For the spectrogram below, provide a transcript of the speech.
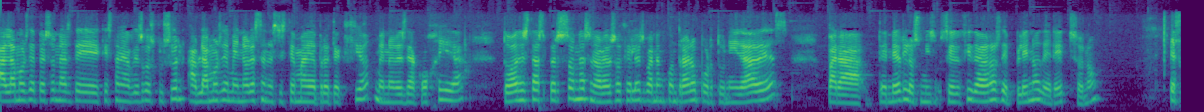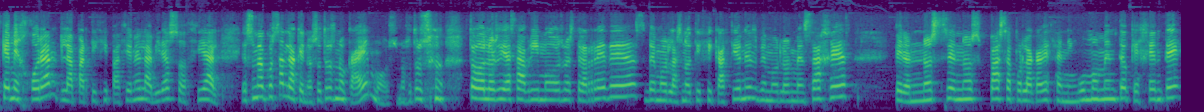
hablamos de personas que están en riesgo de exclusión, hablamos de menores en el sistema de protección, menores de acogida. Todas estas personas en las redes sociales van a encontrar oportunidades para tener los mismos, ser ciudadanos de pleno derecho, ¿no? es que mejoran la participación en la vida social. Es una cosa en la que nosotros no caemos. Nosotros todos los días abrimos nuestras redes, vemos las notificaciones, vemos los mensajes, pero no se nos pasa por la cabeza en ningún momento que gente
